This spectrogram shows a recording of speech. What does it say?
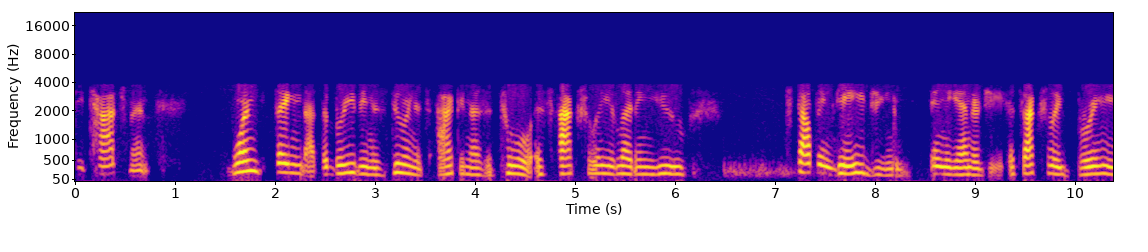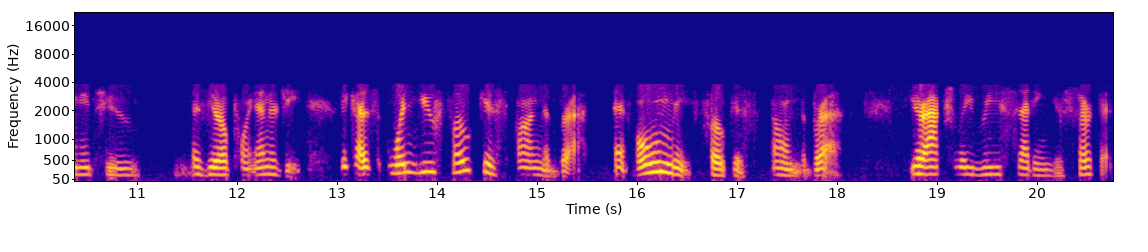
detachment. One thing that the breathing is doing, it's acting as a tool. It's actually letting you stop engaging in the energy. It's actually bringing you to a zero point energy. Because when you focus on the breath and only focus on the breath, you're actually resetting your circuits.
